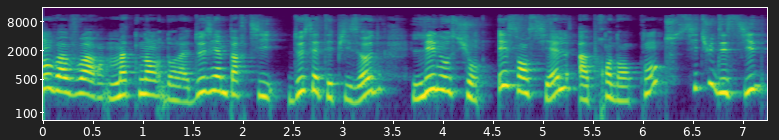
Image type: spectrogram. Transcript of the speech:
On va voir maintenant dans la deuxième partie de cet épisode les notions essentielles à prendre en compte si tu décides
